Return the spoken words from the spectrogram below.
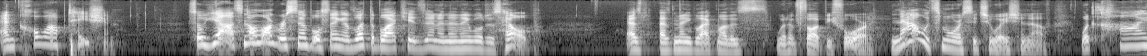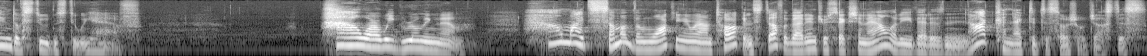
and co-optation. So yeah, it's no longer a simple thing of let the black kids in and then they will just help, as, as many black mothers would have thought before. Now it's more a situation of what kind of students do we have? How are we grooming them? How might some of them walking around talking stuff about intersectionality that is not connected to social justice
